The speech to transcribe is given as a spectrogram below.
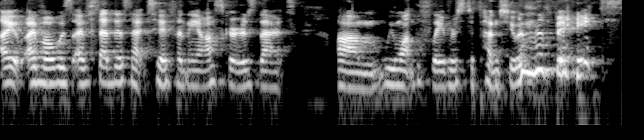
I, I've always I've said this at TIFF and the Oscars that um, we want the flavors to punch you in the face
